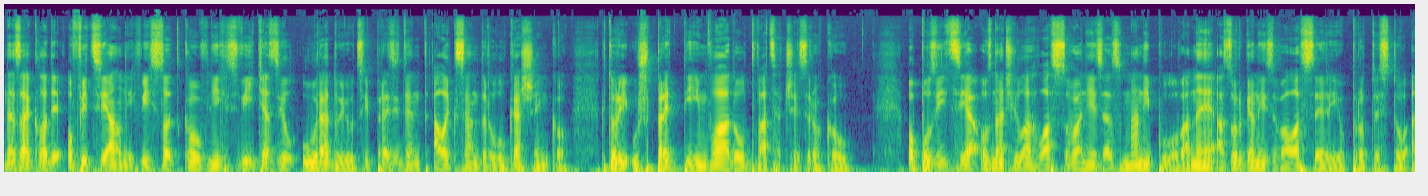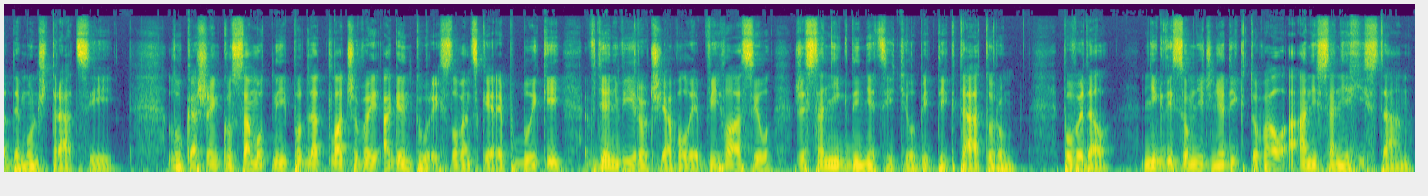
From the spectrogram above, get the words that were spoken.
Na základe oficiálnych výsledkov v nich zvíťazil úradujúci prezident Aleksandr Lukašenko, ktorý už predtým vládol 26 rokov. Opozícia označila hlasovanie za zmanipulované a zorganizovala sériu protestov a demonstrácií. Lukašenko samotný podľa tlačovej agentúry Slovenskej republiky v deň výročia volieb vyhlásil, že sa nikdy necítil byť diktátorom. Povedal, Nikdy som nič nediktoval a ani sa nechystám.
